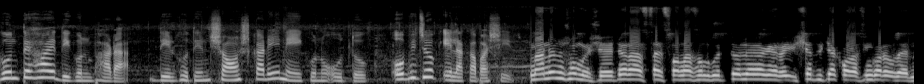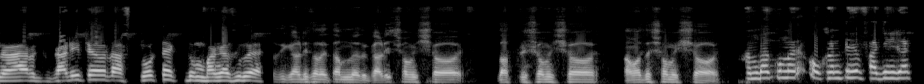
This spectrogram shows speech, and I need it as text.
গুনতে হয় দ্বিগুণ ভাড়া। দীর্ঘদিন সংস্কারে নেই কোনো উদ্যোগ। অভিযোগ এলাকাবাসীর। নানান সমস্যা। এটা রাস্তায় চলাচল করতে হলে রিক্সা দুইটা ক্রসিং করা যায় না। আর গাড়িটা রাস্তাটা একদম ভাঙা চুরে। যদি গাড়ি চালাইতে আপনার গাড়ির সমস্যা হয় যাত্রীর সমস্যা হয় আমাদের সমস্যা হয়। আমরা কোন ওখান থেকে ফাজিলঘাট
